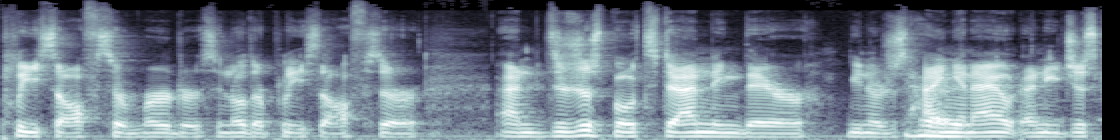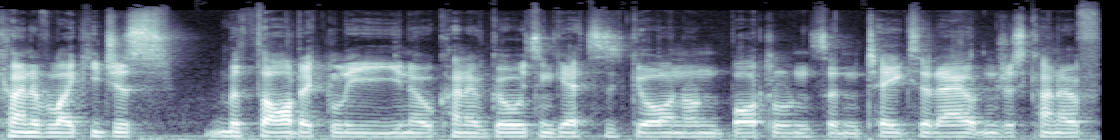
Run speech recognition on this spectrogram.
police officer murders another police officer, and they're just both standing there, you know, just hanging out, and he just kind of like he just methodically, you know, kind of goes and gets his gun, unbuttons and takes it out, and just kind of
